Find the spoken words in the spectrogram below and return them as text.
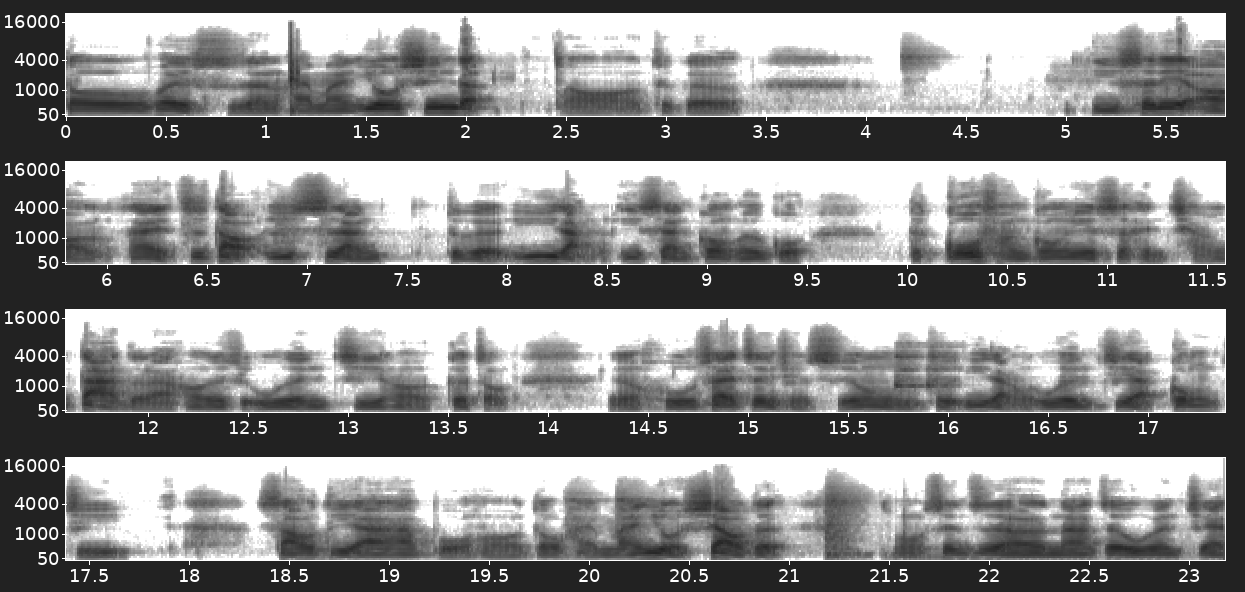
都会使人还蛮忧心的哦。这个以色列哦，他也知道伊斯兰这个伊朗伊斯兰共和国的国防工业是很强大的，然后尤其无人机哈，各种呃胡塞政权使用这个伊朗的无人机啊，攻击沙地阿拉伯哈，都还蛮有效的哦，甚至啊拿这个无人机来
